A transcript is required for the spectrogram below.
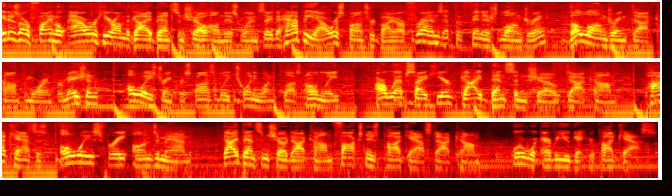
It is our final hour here on the Guy Benson Show on this Wednesday. The happy hour sponsored by our friends at the Finnish Long Drink, thelongdrink.com for more information. Always drink responsibly, 21 plus only. Our website here, GuyBensonShow.com. Podcast is always free on demand. GuyBensonShow.com, FoxNewsPodcast.com, or wherever you get your podcasts.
